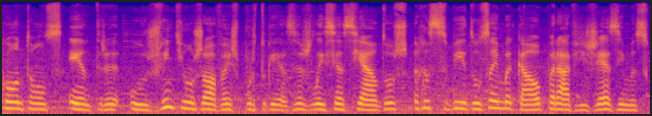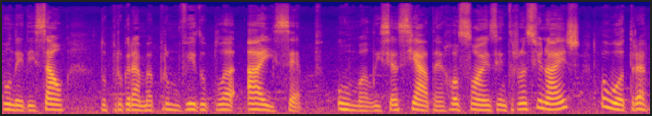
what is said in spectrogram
Contam-se entre os 21 jovens portugueses licenciados recebidos em Macau para a 22ª edição do programa promovido pela AICEP. Uma licenciada em Relações Internacionais, a outra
